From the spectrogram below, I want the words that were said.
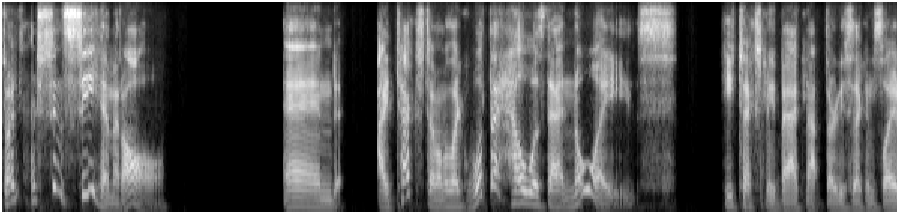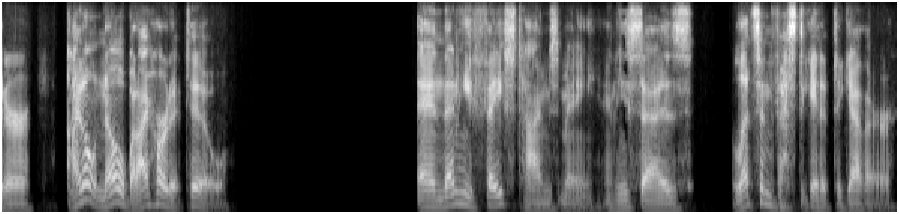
So I, I just didn't see him at all. And I text him. I was like, what the hell was that noise? He texts me back not 30 seconds later. I don't know, but I heard it too. And then he FaceTimes me and he says, let's investigate it together.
